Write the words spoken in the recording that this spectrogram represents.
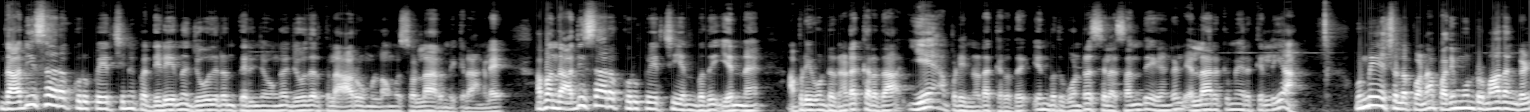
இந்த அதிசார குறுப்பெயர்ச்சின்னு இப்போ திடீர்னு ஜோதிடம் தெரிஞ்சவங்க ஜோதிடத்தில் ஆர்வம் உள்ளவங்க சொல்ல ஆரம்பிக்கிறாங்களே அப்போ அந்த அதிசார குறுப்பெயர்ச்சி என்பது என்ன? அப்படி ஒன்று நடக்கிறதா? ஏன் அப்படி நடக்கிறது? என்பது போன்ற சில சந்தேகங்கள் எல்லாருக்குமே இருக்கு இல்லையா? உண்மையை சொல்லப்போனால் பதிமூன்று மாதங்கள்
